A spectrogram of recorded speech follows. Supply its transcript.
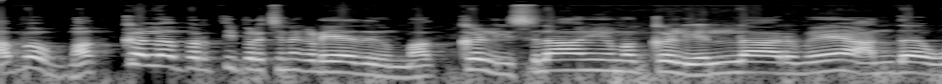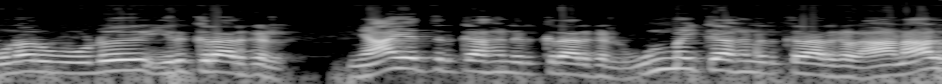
அப்போ மக்களை பற்றி பிரச்சனை கிடையாது. மக்கள் இஸ்லாமிய மக்கள் எல்லாருமே அந்த உணர்வோடு இருக்கிறார்கள். நியாயத்திற்காக நிற்கிறார்கள் உண்மைக்காக நிற்கிறார்கள். ஆனால்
